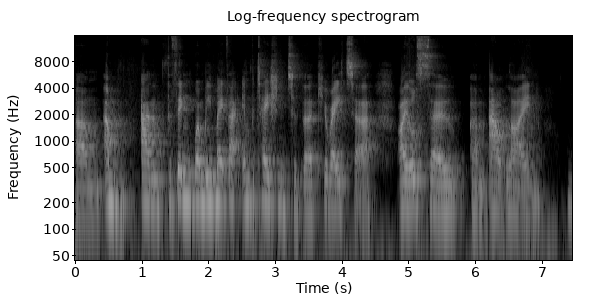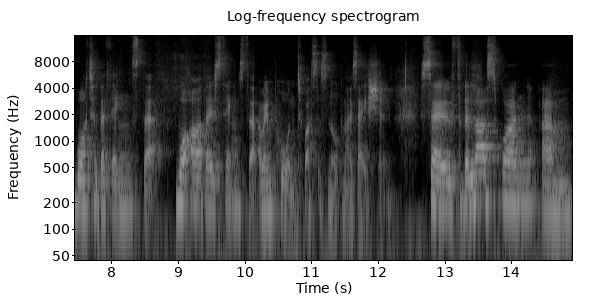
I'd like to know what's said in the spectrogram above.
Um, and and the thing when we make that invitation to the curator, I also um, outline what are the things that what are those things that are important to us as an organisation. So for the last one, um,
